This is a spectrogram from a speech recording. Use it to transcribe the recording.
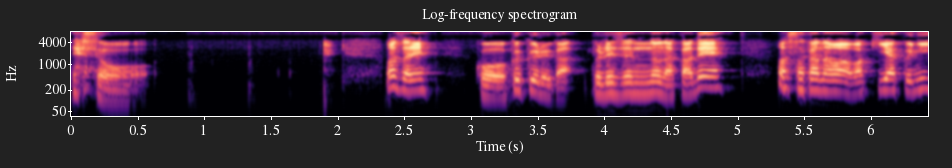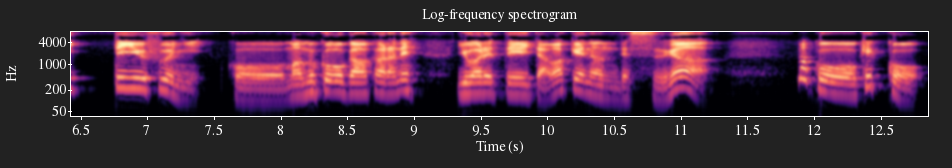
そう。またね、こう、ククルがプレゼンの中で、まあ、魚は脇役にっていう風に、こう、まあ、向こう側からね、言われていたわけなんですが、まあ、こう、結構、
